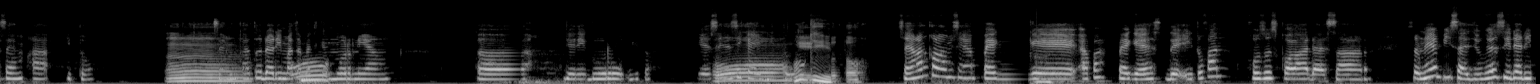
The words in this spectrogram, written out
SMA gitu. Hmm. SMK tuh dari matematika Oh. murni yang eh jadi guru gitu. Biasanya sih kayak gitu. Oh, gitu. toh. Saya kan kalau misalnya PG apa PGSD itu kan khusus sekolah dasar. Sebenarnya bisa juga sih dari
